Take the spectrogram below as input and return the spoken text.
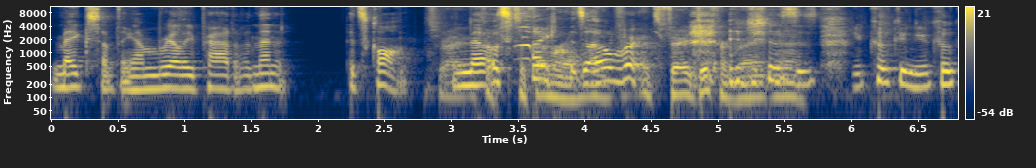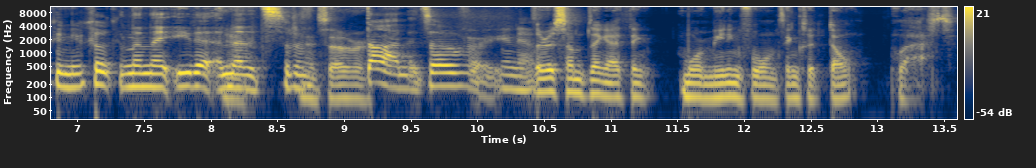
make something I'm really proud of, and then it, it's gone. That's right. You know, It's- it's, like it's over. It's very different, right? Yeah. is, you cook and you cook and you cook, and then they eat it, and then it's sort of And it's over. done. It's over. You know. there is something I think more meaningful in things that don't last.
